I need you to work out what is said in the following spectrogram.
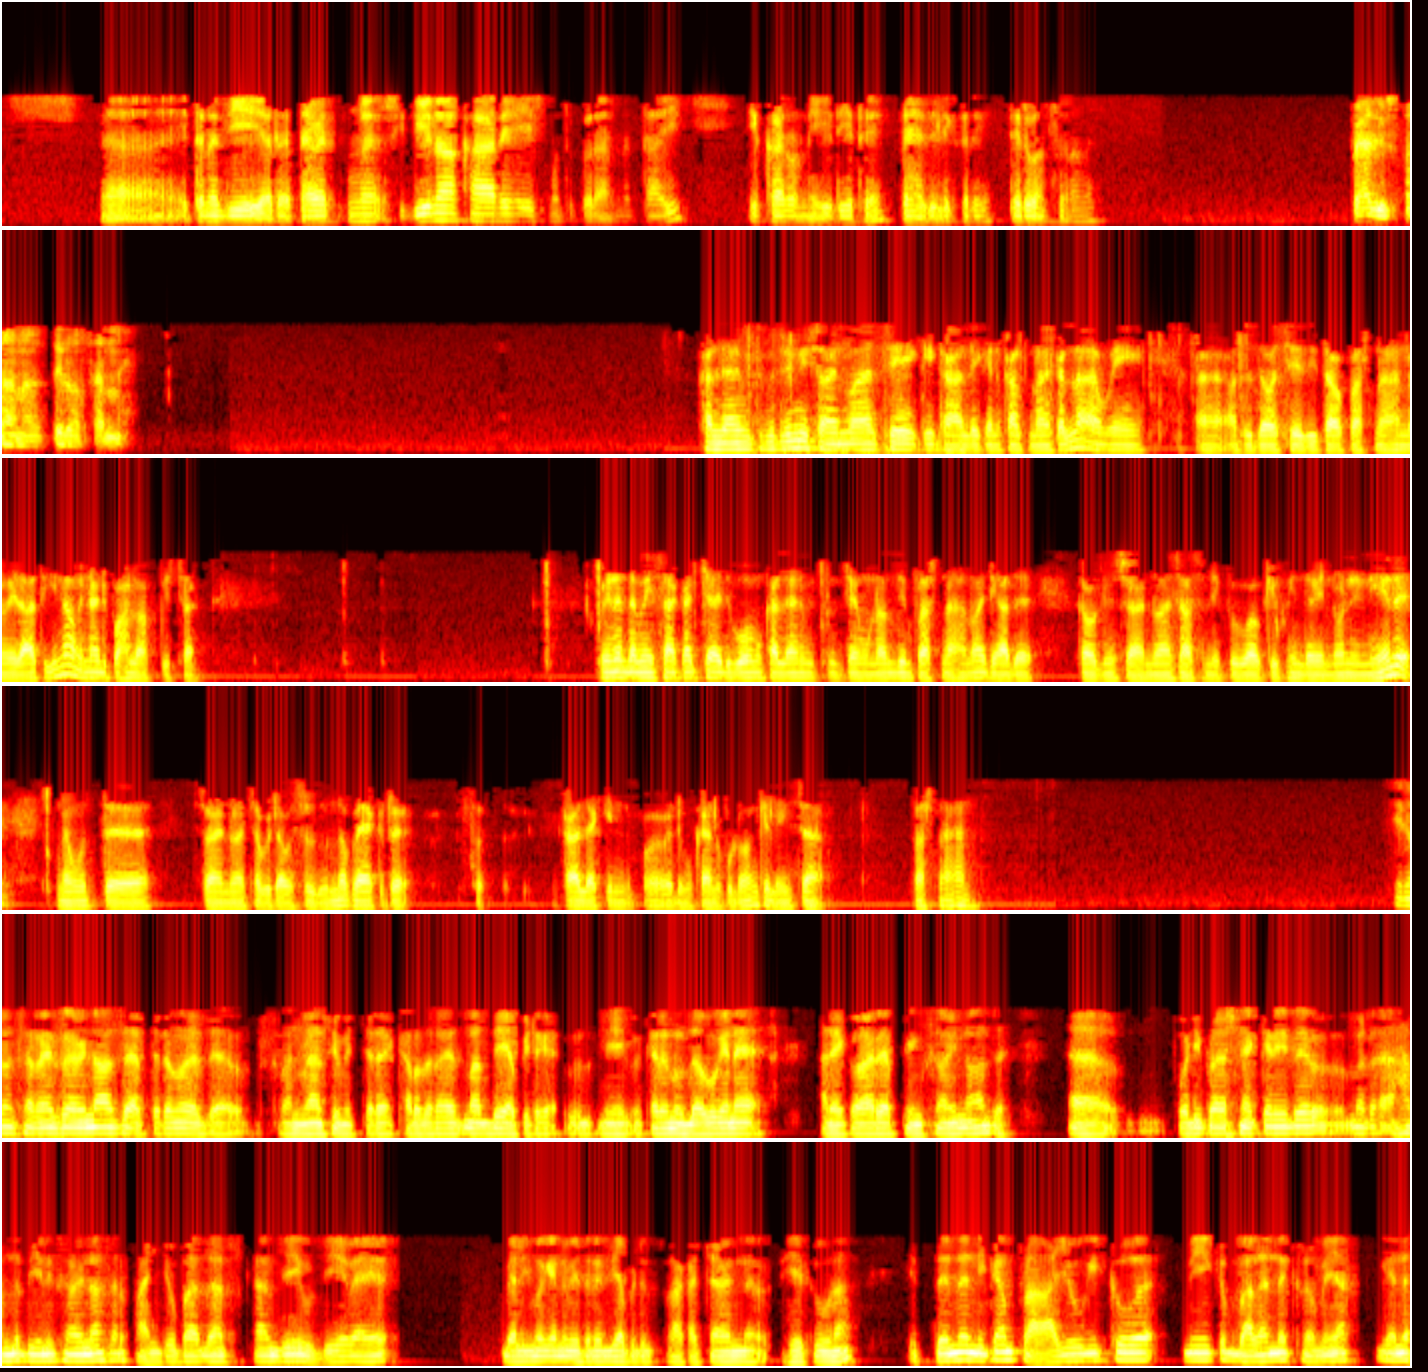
එතනදී අර පැවැත්ම සිදුවෙන ආකාරය ඉස්මතු කරන්නටයි ඒ කරුණේ විදිහට පැහැදිලි කරේ. ත්‍රිවන් සරණයි. පැහැදිලි ස්ථාන ත්‍රිවන් සරණයි. කල්යාණ මිත්‍රපුත්‍රයනි සයන්වාංශයේ කාලය ගැන කල්පනා කරලා මේ අද දවසේදී තව ප්‍රශ්න අහන්න වෙලා තියෙනවා විනාඩි 15ක් විතර. වෙනද මේ සාකච්ඡාවේදී බොහොම කල්යාණ මිත්‍රපුත්‍රයන් උනන්දුවෙන් ප්‍රශ්න අහනවා. ඉතින් අද ගෞරවනීය ස්වාමීන් වහන්සේ අසනීප බව කිපින්ද වෙන්න ඕනේ නේද? නමුත් ස්වාමීන් වහන්සේ අපිට අවසර දුන්නා පැයකට කාලයකින් වැඩම කරන්න පුළුවන් කියලා නිසා ප්‍රශ්න අහන්න. ඊළඟ සරණ ස්වාමීන් වහන්සේ. ඇත්තටම සම්මානසෙ මෙච්චර කරදරයත් මැද්දේ අපිට මේ කරන උදව් ගැන අනේක වාරයක් පිං ස්වාමීන් වහන්සේ. පොඩි ප්‍රශ්නයක් කරේද මට අහන්න තියෙන ස්වාමීන් වහන්සේ. පංච උපාදානස්කන්ධයේ උදේවැය බැලීම ගැන මෙතනදී අපිට සාකච්ඡා වෙන්න හේතු වුණා. එතන නිකන් ප්‍රායෝගිකව මේක බලන ක්‍රමයක් ගැන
